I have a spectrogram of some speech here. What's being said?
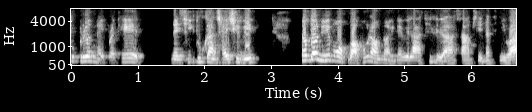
ทุก ๆ เรื่องในประเทศ ในชีวิตทุกการใช้ชีวิตดรนิพกบอกพวกเราหน่อยในเวลาที่เหลือสามสี่นาทีว่า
